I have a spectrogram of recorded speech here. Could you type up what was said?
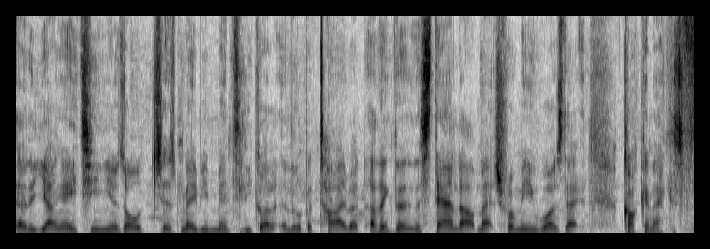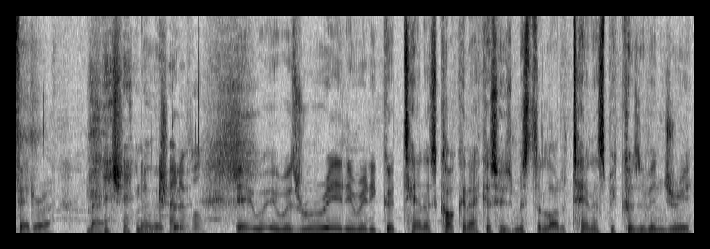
at, a young 18 years old, just maybe mentally got a little bit tired. But I think the, the standout match for me was that Kokkinakis Federer match. You know, Incredible. It, it, was really, really good tennis. Kokkinakis, who's missed a lot of tennis because of injury,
